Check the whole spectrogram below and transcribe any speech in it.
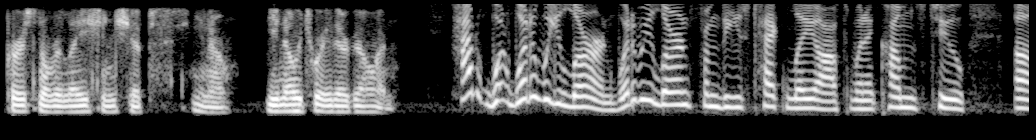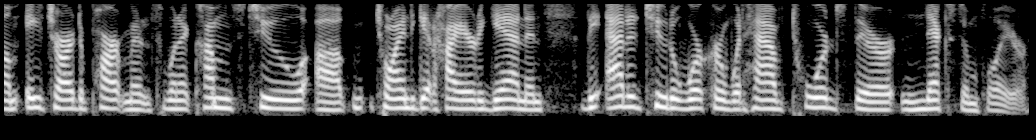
personal relationships, you know, you know which way they're going. How what what do we learn? What do we learn from these tech layoffs when it comes to um, HR departments? When it comes to uh, trying to get hired again, and the attitude a worker would have towards their next employer?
